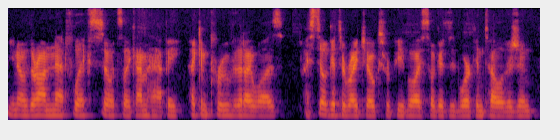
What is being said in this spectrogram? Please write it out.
you know, they're on Netflix, so it's like I'm happy. I can prove that I was. I still get to write jokes for people. I still get to work in television.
